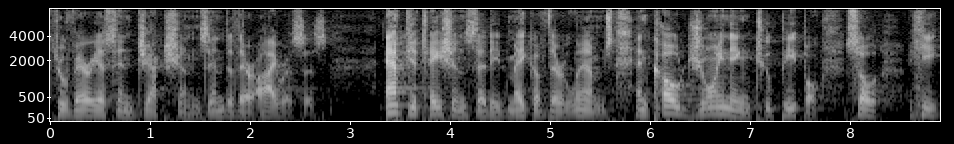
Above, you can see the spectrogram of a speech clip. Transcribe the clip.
through various injections into their irises amputations that he'd make of their limbs and co-joining two people. So he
